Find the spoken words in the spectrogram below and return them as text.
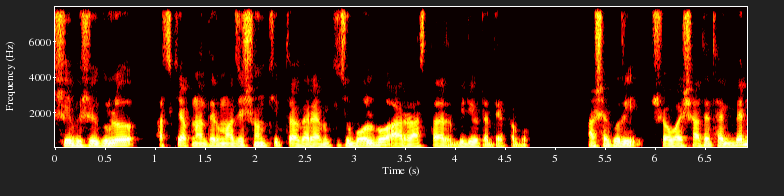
সে বিষয়গুলো আজকে আপনাদের মাঝে সংক্ষিপ্ত আকারে আমি কিছু বলব আর রাস্তার ভিডিওটা দেখাবো। আশা করি সবাই সাথে থাকবেন।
